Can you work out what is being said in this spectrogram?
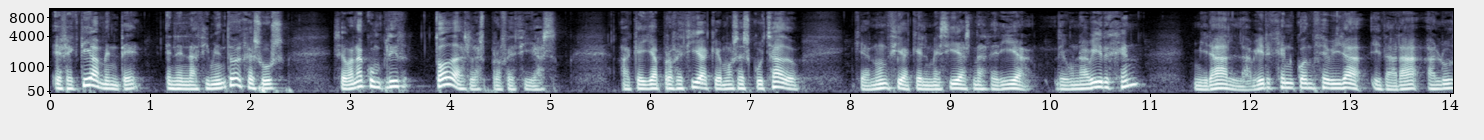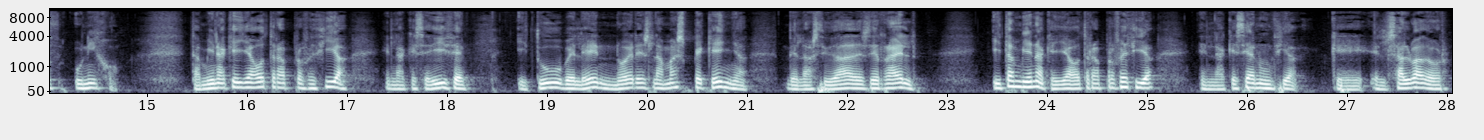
Efectivamente, en el nacimiento de Jesús se van a cumplir todas las profecías. Aquella profecía que hemos escuchado, que anuncia que el Mesías nacería de una virgen, mirad, la virgen concebirá y dará a luz un hijo. También aquella otra profecía en la que se dice, y tú, Belén, no eres la más pequeña de las ciudades de Israel. Y también aquella otra profecía en la que se anuncia que el Salvador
